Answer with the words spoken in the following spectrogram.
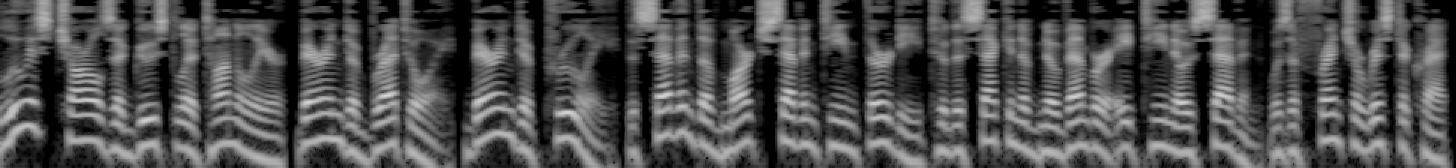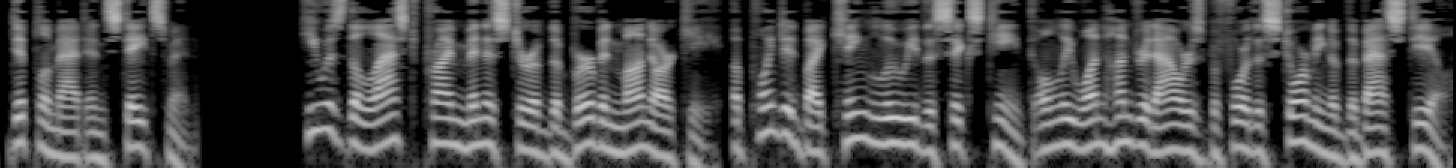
Louis Charles Auguste Le Tonnelier, Baron de Breteuil, Baron de Preuilly, the 7th of March 1730 to the 2nd of November 1807, was a French aristocrat, diplomat and statesman. He was the last prime minister of the Bourbon monarchy, appointed by King Louis XVI only 100 hours before the storming of the Bastille.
